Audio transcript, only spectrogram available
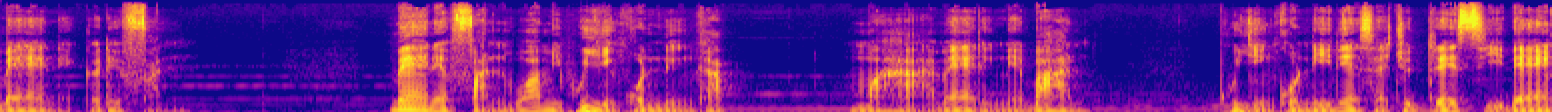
แม่เนี่ยก็ได้ฝัน แม่เนี่ยฝันว่ามีผู้หญิงคนหนึ่งครับ มาหาแม่ถึงในบ้าน ผู้หญิงคนนี้เนี่ยใส่ชุดเดรสสีแดง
